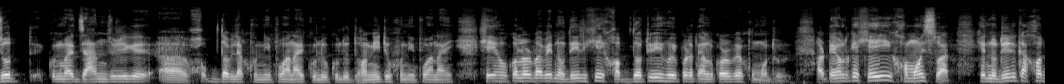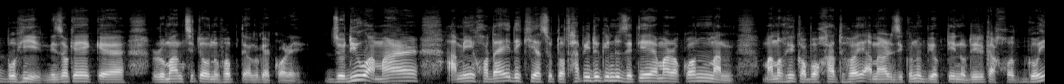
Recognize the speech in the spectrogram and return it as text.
য'ত কোনোবাই জান জুৰি শব্দবিলাক শুনি পোৱা নাই কুলু কুলু ধ্বনিটো শুনি পোৱা নাই সেইসকলৰ বাবে নদীৰ সেই শব্দটোৱেই হৈ পৰে তেওঁলোকৰ বাবে সুমধুৰ। আৰু তেওঁলোকে সেই সময়ছোৱাত সেই নদীৰ কাষত বহি নিজকে এক ৰোমাঞ্চিত অনুভৱ তেওঁলোকে কৰে। যদিও আমাৰ আমি সদায় দেখি আছোঁ তথাপিতো কিন্তু যেতিয়াই আমাৰ অকণমান মানসিক অৱসাদ হয় আমাৰ যিকোনো ব্যক্তি নদীৰ কাষত গৈ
